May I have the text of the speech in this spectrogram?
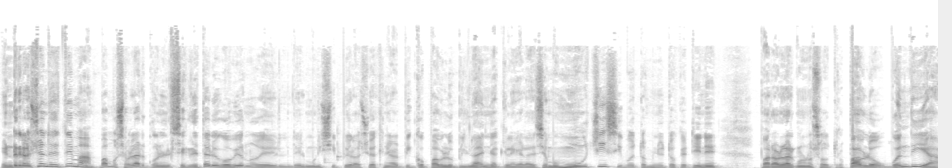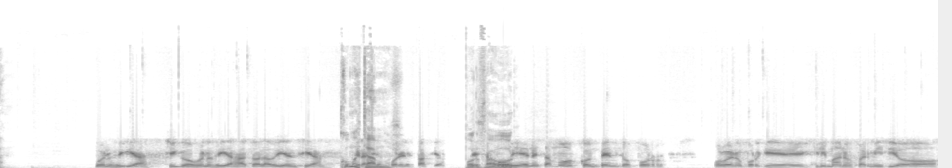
en relación a este tema, vamos a hablar con el secretario de Gobierno del, municipio de la Ciudad General Pico, Pablo Pildaña, que le agradecemos muchísimo estos minutos que tiene para hablar con nosotros. Pablo, buen día. Buenos días, chicos, buenos días a toda la audiencia. ¿Cómo Gracias estamos? por el espacio. Por estamos favor. bien, estamos contentos por, bueno, porque el clima nos permitió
